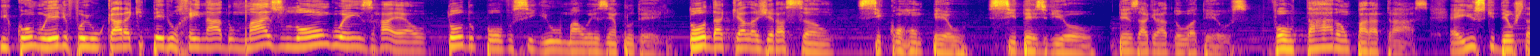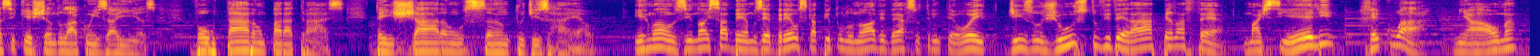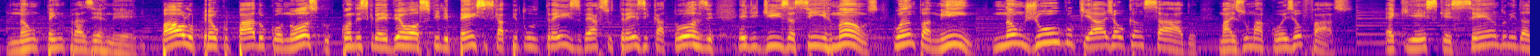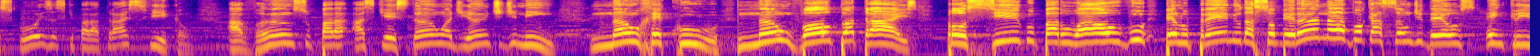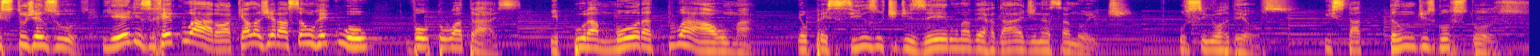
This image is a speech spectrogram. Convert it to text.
e como ele foi o cara que teve o reinado mais longo em Israel, todo o povo seguiu o mau exemplo dele. Toda aquela geração se corrompeu, se desviou, desagradou a Deus. Voltaram para trás. É isso que Deus está se queixando lá com Isaías. Voltaram para trás, deixaram o Santo de Israel. Irmãos, e nós sabemos, Hebreus capítulo 9, verso 38, diz: O justo viverá pela fé, mas se ele recuar, minha alma não tem prazer nele. Paulo, preocupado conosco, quando escreveu aos Filipenses, capítulo 3, verso 13 e 14, ele diz assim: Irmãos, quanto a mim, não julgo que haja alcançado, mas uma coisa eu faço é que esquecendo-me das coisas que para trás ficam, avanço para as que estão adiante de mim, não recuo, não volto atrás, prossigo para o alvo pelo prêmio da soberana vocação de Deus em Cristo Jesus. E eles recuaram, aquela geração recuou, voltou atrás. E por amor à tua alma, eu preciso te dizer uma verdade nessa noite. O Senhor Deus está tão desgostoso,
